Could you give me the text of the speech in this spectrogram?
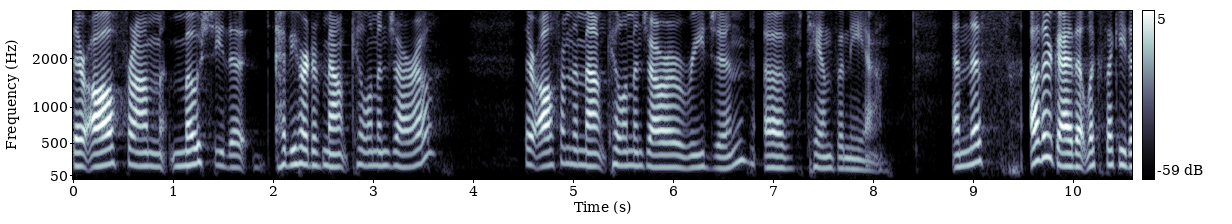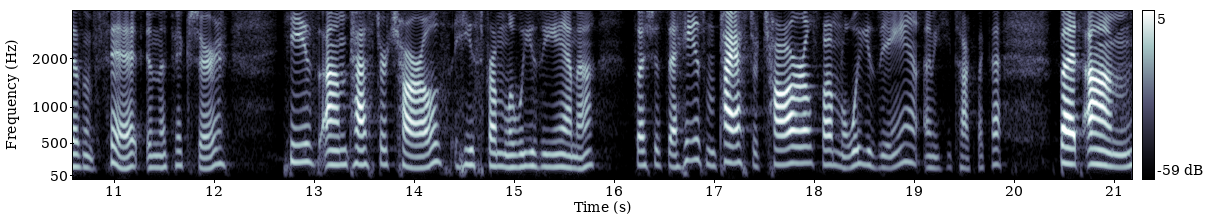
They're all from Moshi. The, have you heard of Mount Kilimanjaro? They're all from the Mount Kilimanjaro region of Tanzania. And this other guy that looks like he doesn't fit in the picture, he's um, Pastor Charles. He's from Louisiana. So I should say, he's from Pastor Charles from Louisiana. I mean, he talked like that. But um,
